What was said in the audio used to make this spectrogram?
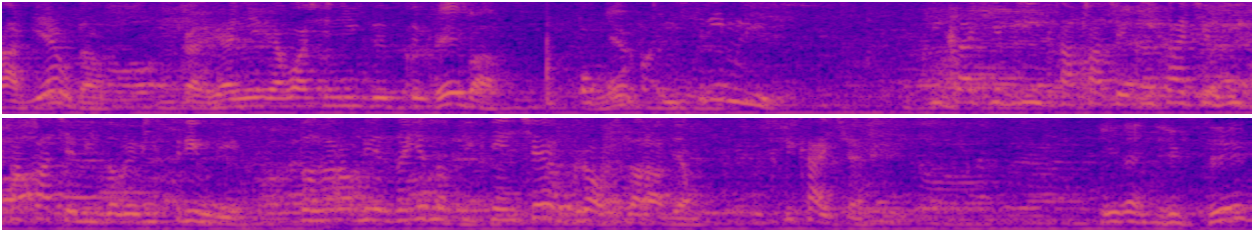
A, giełda. Okej, ja, nie- ja właśnie nigdy w tym... Chyba. O Nie kurwa, Streamly! Klikajcie w link na czacie, klikajcie w link na czacie widzowie w Streamly. To zarobię za jedno kliknięcie, grosz zarabiam. Więc klikajcie. Ile tych ty?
